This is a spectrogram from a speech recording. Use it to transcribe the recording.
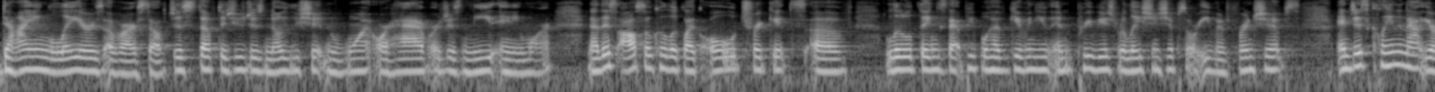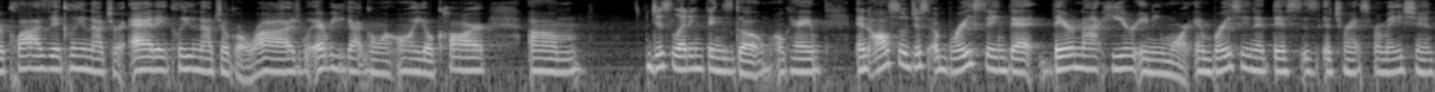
dying layers of ourselves, just stuff that you just know you shouldn't want or have or just need anymore. Now, this also could look like old trinkets of little things that people have given you in previous relationships or even friendships, and just cleaning out your closet, cleaning out your attic, cleaning out your garage, whatever you got going on, your car. Um, just letting things go, okay? And also just embracing that they're not here anymore, embracing that this is a transformation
